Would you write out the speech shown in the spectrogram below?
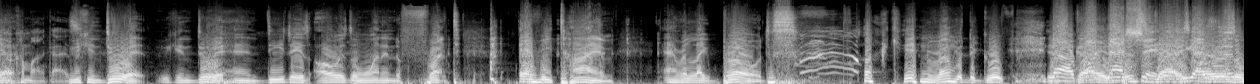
Yeah. yo, come on, guys. We can do it. We can do it. And DJ is always the one in the front every time. And we're like, bro, just fucking run with the group. This Nah, fuck that this shit. Yeah, guy's you guys always the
